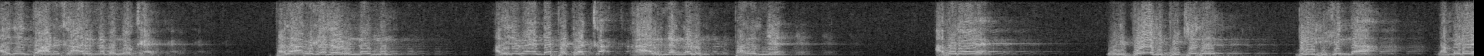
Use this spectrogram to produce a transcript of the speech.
അതിനെന്താണ് കാരണമെന്നൊക്കെ പല അറികളുണ്ടെന്നും അതിന് വേണ്ടപ്പെട്ട കാരണങ്ങളും പറഞ്ഞ് അവരെ ഉത്ബോധിപ്പിച്ചത് ഇവിടെയിരിക്കുന്ന നമ്മുടെ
